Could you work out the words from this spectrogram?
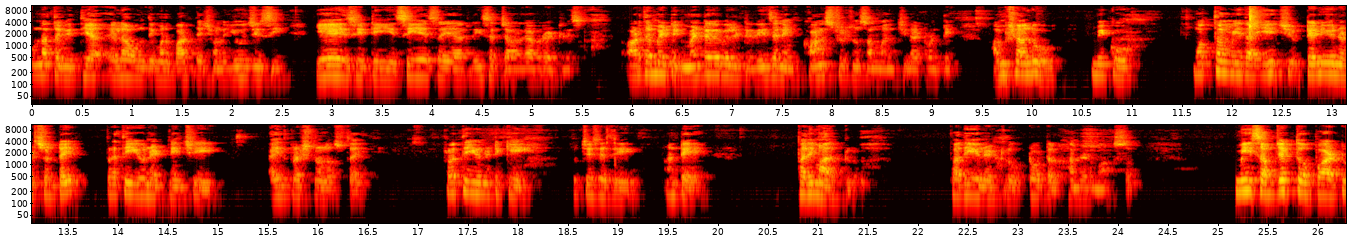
ఉన్నత విద్య ఎలా ఉంది మన భారతదేశంలో? UGC AICTE CSIR research laboratories arithmetic mental ability reasoning constitution సంబంధించినటువంటి అంశాలు మీకు మొత్తం మీద ఈచ్ టెన్ యూనిట్స్ ఉంటాయి. ప్రతి యూనిట్ నుంచి ఐదు ప్రశ్నలు వస్తాయి. ప్రతి యూనిట్కి వచ్చేసేసి అంటే పది మార్కులు. పది యూనిట్లు టోటల్ హండ్రెడ్ మార్క్స్. మీ సబ్జెక్ట్తో పాటు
